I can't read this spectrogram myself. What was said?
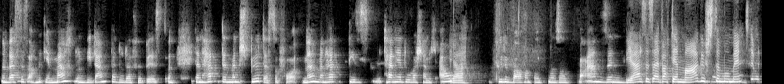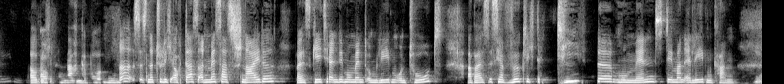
und was das auch mit dir macht und wie dankbar du dafür bist. Und dann hat, dann man spürt das sofort. Ne? Man hat dieses, Tanja, du wahrscheinlich auch. Ja. Gefühl im Bauch und denkt nur so Wahnsinn. Ja, es ist einfach der magischste Moment im Leben, glaube ich, nach Geburt. Ne? Es ist natürlich auch das an Messers Schneide, weil es geht ja in dem Moment um Leben und Tod. Aber es ist ja wirklich der tiefste Moment, den man erleben kann. Ja.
